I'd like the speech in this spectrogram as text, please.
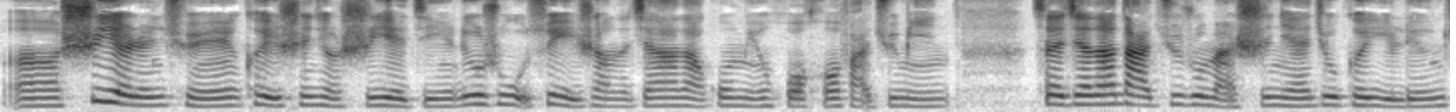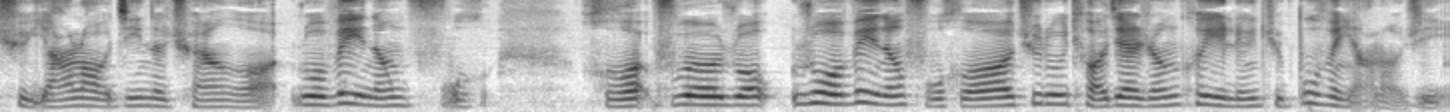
呃，失业人群可以申请失业金。六十五岁以上的加拿大公民或合法居民，在加拿大居住满十年就可以领取养老金的全额。若未能符合合符若若未能符合居留条件，仍可以领取部分养老金。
